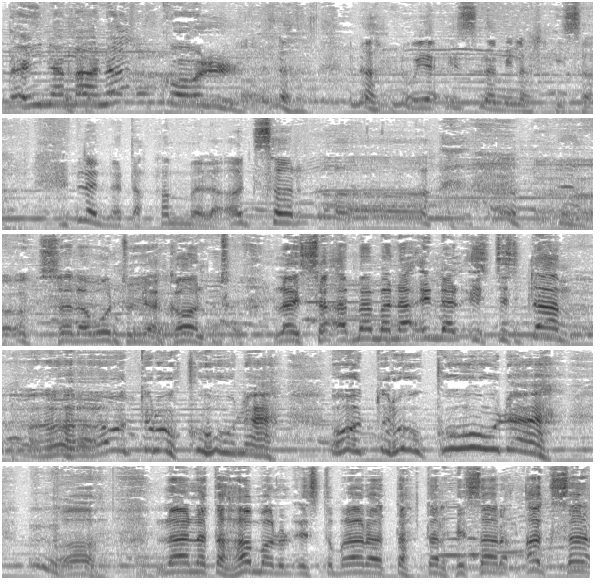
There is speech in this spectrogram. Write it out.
لدينا ما نأكل. نحن يئسنا من الحصار لن نتحمل أكثر سنموت يا كونت. ليس أمامنا إلا الاستسلام. اتركونا اتركونا. آه، لا نتحمل الاستمرار تحت الحصار أكثر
